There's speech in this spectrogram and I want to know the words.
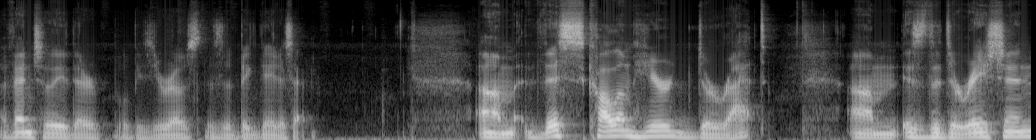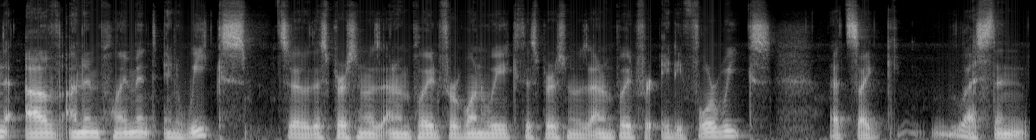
Eventually, there will be zeros. This is a big data set. Um, this column here, durat, um, is the duration of unemployment in weeks. So this person was unemployed for one week. This person was unemployed for 84 weeks. That's like less than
